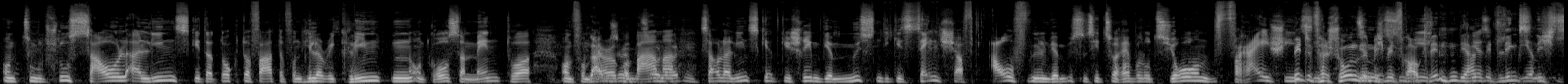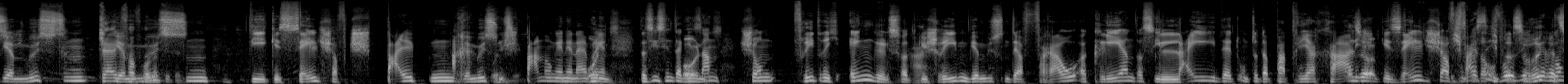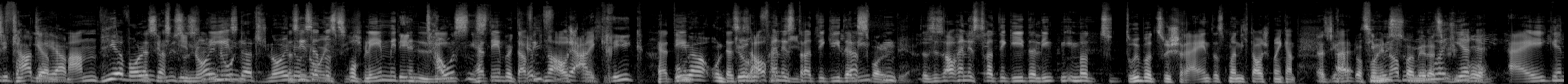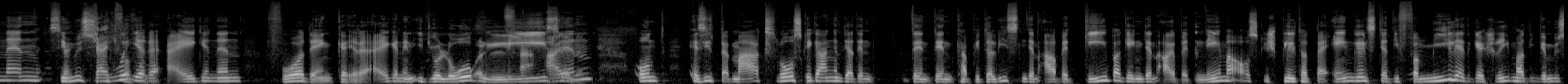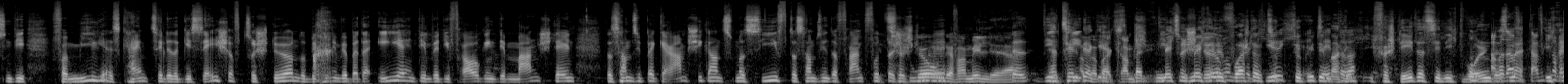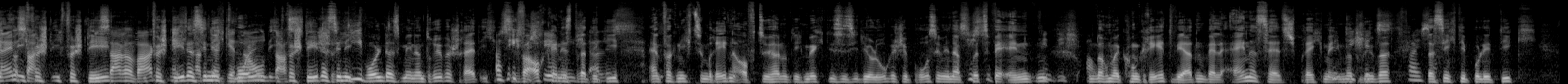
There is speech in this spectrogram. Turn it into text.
und zum Schluss Saul Alinsky, der Doktorvater von Hillary Clinton und großer Mentor und von Bleiben Barack Obama. Saul Alinsky hat geschrieben, wir müssen die Gesellschaft aufwühlen, wir müssen sie zur Revolution freischießen. Bitte verschonen Sie mich mit Frau Clinton, die wir, hat mit links wir, nichts. Wir müssen, wir müssen die Gesellschaft spalten, Ach, wir müssen. Spannungen hineinbringen. Das ist in der Gesamt schon Friedrich Engels hat ah. geschrieben, wir müssen der Frau erklären, dass sie leidet unter der patriarchalischen also, Gesellschaft, ich weiß nicht, wo Sie Ihre Zitate her Mann. Wir wollen, dass, dass die 999 Das ist ja das Problem mit den, den Linken. Herr Dem, darf ich nur aussprechen? Krieg, Herr Dem, und das ist auch eine Strategie der das Linken. Das ist auch eine Strategie der Linken, immer zu, drüber zu schreien, dass man nicht aussprechen kann. Ja, Sie, äh, Sie müssen nur ihre eigenen, Sie müssen nur ihre eigenen Vordenker, ihre eigenen Ideologen lesen. Und es ist bei Marx losgegangen, der den den, den Kapitalisten, den Arbeitgeber gegen den Arbeitnehmer ausgespielt hat, bei Engels, der die Familie geschrieben hat, wir müssen die Familie als Keimzelle der Gesellschaft zerstören. Da beginnen wir bei der Ehe, indem wir die Frau gegen den Mann stellen. Das haben sie bei Gramsci ganz massiv, das haben sie in der Frankfurter die Zerstörung Schule. der Familie, ja. Die, Herr Zellberg, ich, ich möchte einen Vorschlag zur, zur Bitte machen. Ich, ich, verstehe, dass Sie nicht wollen, dass man... Darf ich, nein, ich, verstehe, ich verstehe, ich verstehe, dass Sie nicht genau wollen, ich verstehe, dass Sie nicht wollen, dass man Ihnen drüber schreit. Ich, also war auch keine Strategie, einfach nicht zum Reden aufzuhören zuhören und ich möchte dieses ideologische Proseminar kurz so, beenden und nochmal konkret werden, weil einerseits sprechen wir immer darüber, dass sich die Politik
